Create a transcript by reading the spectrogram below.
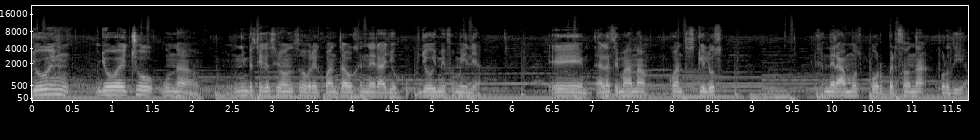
Yo yo he hecho una, una investigación sobre cuánta genera yo, yo y mi familia eh, a la semana cuántos kilos generamos por persona por día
